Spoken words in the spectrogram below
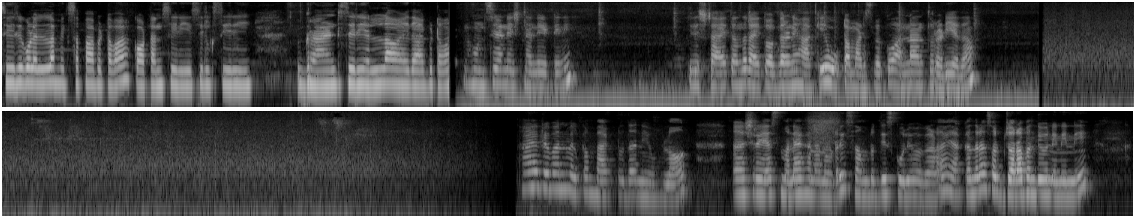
ಸೀರೆಗಳೆಲ್ಲ mix up ಆಗ್ಬಿಟ್ಟವ. Cotton ಸೀರೆ silk ಸೀರೆ ಗ್ರ್ಯಾಂಡ್ ಸೀರೆ ಎಲ್ಲ ಇದಾಗ್ಬಿಟ್ಟವ. ಹುಣಸೆ ಹಣ್ಣು ಇಷ್ಟು ನೆನೆ ಇಟ್ಟೀನಿ. ಇದಿಷ್ಟು ಆಯ್ತು ಅಂದ್ರೆ ಆಯಿತು. ಒಗ್ಗರಣೆ ಹಾಕಿ ಊಟ ಮಾಡಿಸ್ಬೇಕು. ಅನ್ನ ಅಂತೂ ರೆಡಿ ಅದ. Hi everyone welcome back to the new vlog Shreyas ಮನ್ಯಾಗನ ನೋಡ್ರಿ. ಸಮೃದ್ಧಿ ಸ್ಕೂಲಿಗೆ ಹೋಗೋಣ ಯಾಕಂದ್ರೆ ಸ್ವಲ್ಪ ಜ್ವರ ಬಂದಿವು ನಿನ್ನೆ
